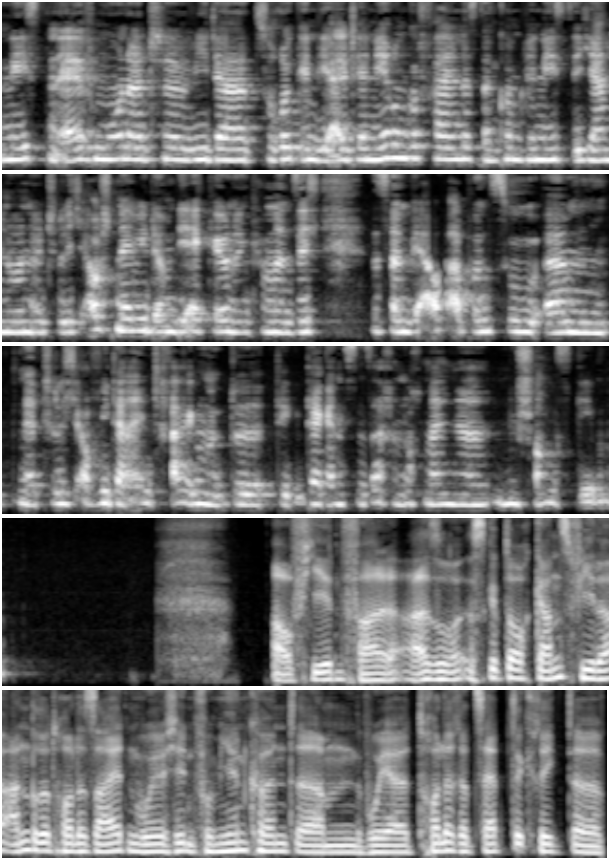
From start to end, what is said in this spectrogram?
nächsten elf Monate wieder zurück in die alte Ernährung gefallen ist, dann kommt der nächste Januar natürlich auch schnell wieder um die Ecke und dann kann man sich, das haben wir auch ab und zu, ähm, natürlich auch wieder eintragen und äh, der ganzen Sache nochmal eine, eine Chance geben. Auf jeden Fall. Also es gibt auch ganz viele andere tolle Seiten, wo ihr euch informieren könnt, ähm, wo ihr tolle Rezepte kriegt. Äh,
